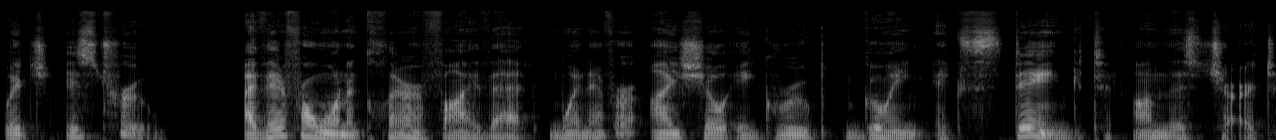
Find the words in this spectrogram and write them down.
which is true. I therefore want to clarify that whenever I show a group going extinct on this chart,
